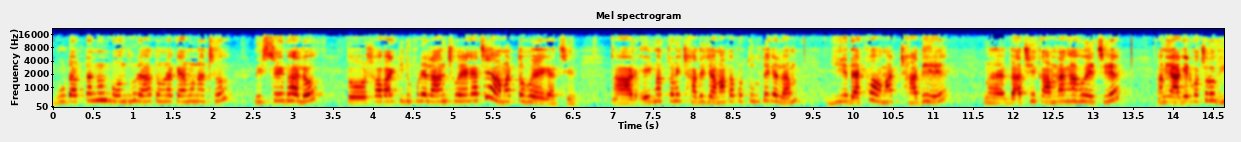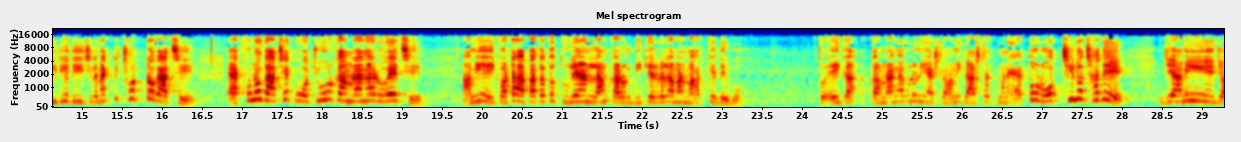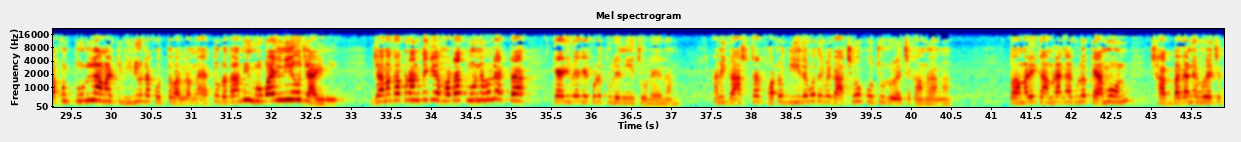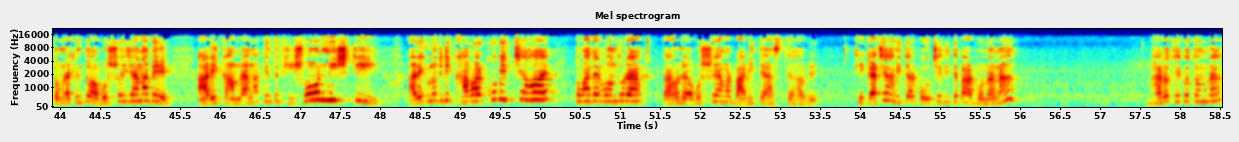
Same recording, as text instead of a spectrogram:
Good afternoon বন্ধুরা। তোমরা কেমন আছো? নিশ্চয়ই ভালো। তো সবাই কি দুপুরে লাঞ্চ হয়ে গেছে? আমার তো হয়ে গেছে। আর এইমাত্র আমি ছাদে জামা কাপড় তুলতে গেলাম। গিয়ে দেখো, আমার ছাদে গাছে কামরাঙা হয়েছে। আমি আগের বছরও ভিডিও দিয়েছিলাম, একটি ছোট্ট গাছে। এখনও গাছে প্রচুর কামরাঙা রয়েছে। আমি এই কটা আপাতত তুলে আনলাম, কারণ বিকেলবেলা আমার মাকে দেবো। তো এই কামরাঙাগুলো নিয়ে আসলাম। আমি গাছটা মানে এত রোদ ছিল ছাদে। যে আমি যখন তুললাম আর কি ভিডিওটা করতে পারলাম না এতটা রোদ আমি মোবাইল নিয়েও যাইনি। জামা কাপড় আনতে গিয়ে হঠাৎ মনে হলো একটা ক্যারি ব্যাগে করে তুলে নিয়ে চলে এলাম। আমি গাছটার ফটো দিয়ে দেবো, দেখবে গাছেও প্রচুর রয়েছে কামরাঙা। তো আমার এই কামরাঙাগুলো কেমন? ছাদ বাগানে হয়েছে, তোমরা কিন্তু অবশ্যই জানাবে। আর এই কামরাঙা কিন্তু ভীষণ মিষ্টি। আর এগুলো যদি খাবার খুব ইচ্ছে হয় তোমাদের বন্ধুরা, তাহলে অবশ্যই আমার বাড়িতে আসতে হবে। ঠিক আছে? আমি তো আর পৌঁছে দিতে পারব না না? ভালো থেকো তোমরা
